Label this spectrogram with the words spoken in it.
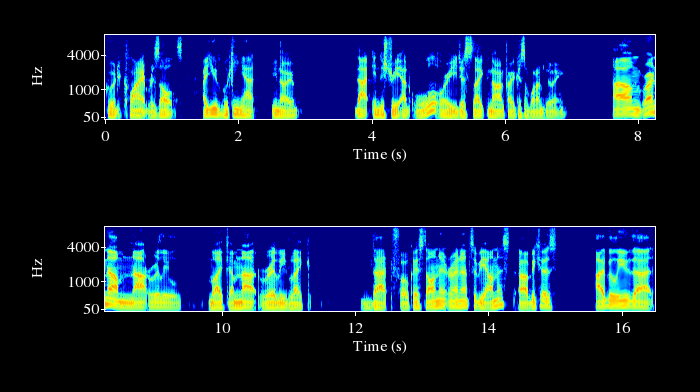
good client results. Are you looking at, you know, that industry at all, or are you just like, no, I'm focused on what I'm doing? Um, right now I'm not really like I'm not really like that focused on it right now, to be honest. Uh, because I believe that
